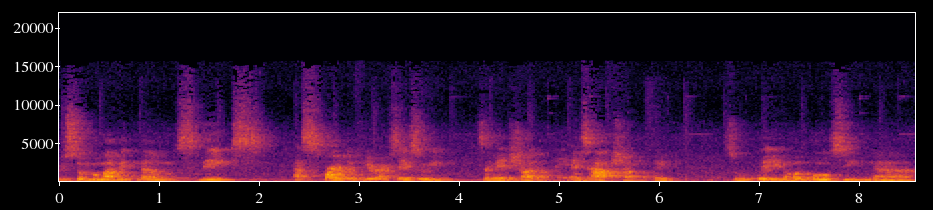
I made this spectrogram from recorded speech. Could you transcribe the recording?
gustong gumamit ng snakes as part of your accessory sa headshot and sa half shot, okay? So, pwede ka mag-posing na...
